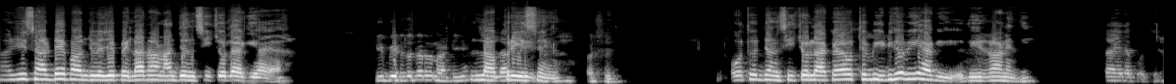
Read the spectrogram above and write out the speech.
ਹਾਂਜੀ 5:30 ਵਜੇ ਪਹਿਲਾਂ ਰਾਣਾ ਏਜੰਸੀ ਚੋਂ ਲੈ ਕੇ ਆਇਆ। ਕੀ ਬੇਟੇ ਦਾ ਤੁਹਾਡਾ ਨਾਂ ਕੀ ਹੈ? ਲਵਪ੍ਰੀਤ ਸਿੰਘ। ਅੱਛਾ। ਉਥੋਂ ਏਜੰਸੀ ਚੋਂ ਲੈ ਕੇ ਆਇਆ ਉੱਥੇ ਵੀਡੀਓ ਵੀ ਹੈਗੀ ਉਹਦੀ ਰਾਣੇ ਦੀ। ਤਾਏ ਦਾ ਪੁੱਤਰ।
